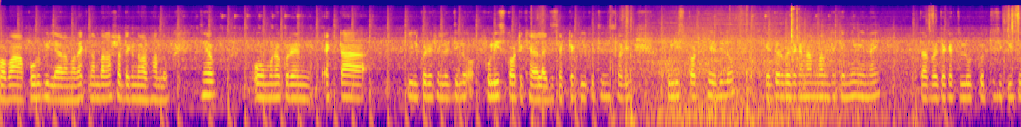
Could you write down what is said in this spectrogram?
বাবা, পুরো আর আমার এক নাম্বার আসাটা কিন্তু আমার ভালো। যাই হোক, ও মনে করেন একটা কিল করে ফেলে দিল পুলিশ স্কটে খেলা লাগছে একটা কিল করতেছি সরি পুলিশ স্কট খেয়ে দিল। এদের জায়গায় নামলাম দেখে নেমে নাই। তারপরে জায়গাতে লুট করতেছি কিছু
